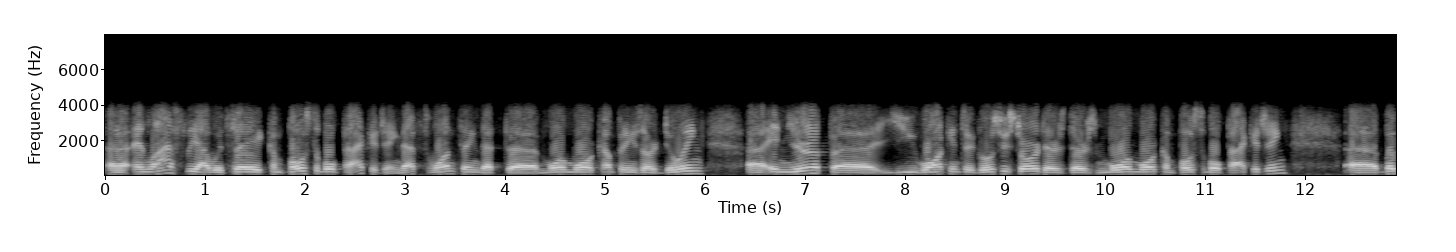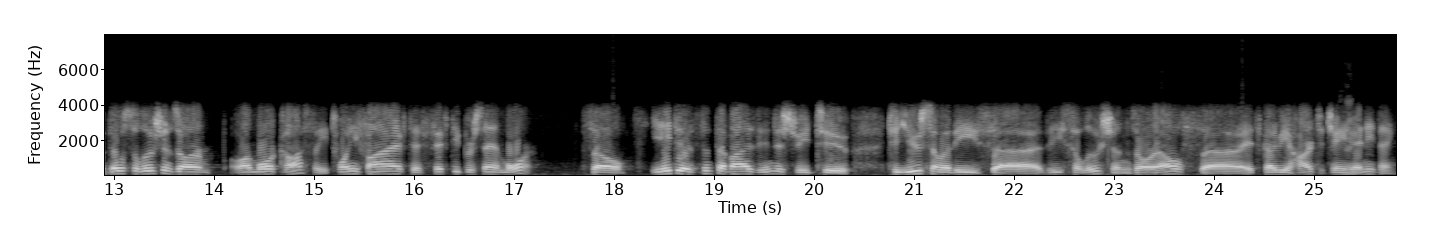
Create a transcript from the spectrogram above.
Uh, and lastly, I would say compostable packaging. That's one thing that uh, more and more companies are doing. Uh, in Europe, uh, you walk into a grocery store, there's there's more and more compostable packaging, uh, but those solutions are are more costly, 25 to 50 percent more. So you need to incentivize the industry to to use some of these uh, these solutions, or else uh, it's going to be hard to change anything.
